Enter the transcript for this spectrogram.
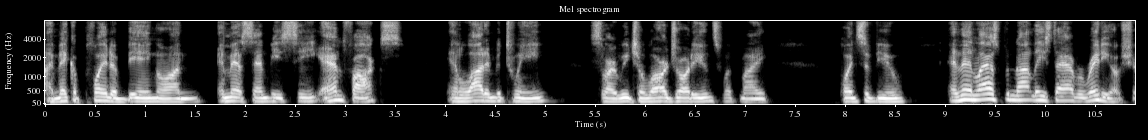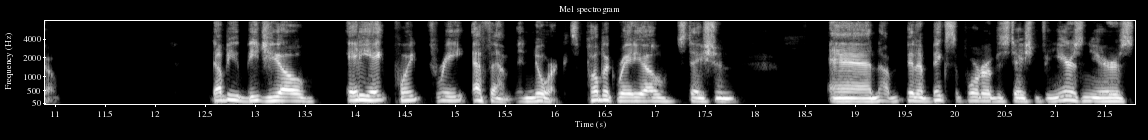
I make a point of being on MSNBC and Fox and a lot in between. So I reach a large audience with my points of view. And then last but not least, I have a radio show. WBGO 88.3 FM in Newark. It's a public radio station. And I've been a big supporter of the station for years and years.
